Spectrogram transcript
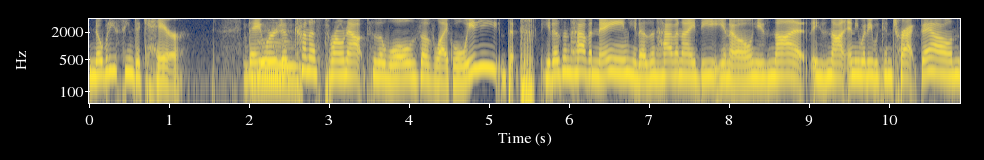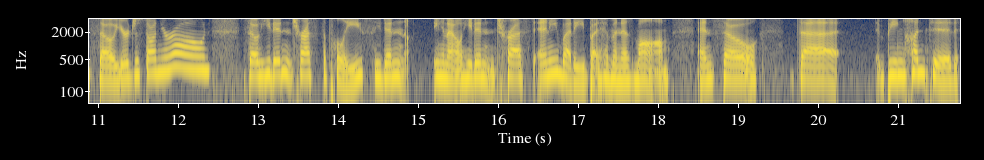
nobody seemed to care. They were just mm. kind of thrown out to the wolves of like, well, we th- pff, he doesn't have a name, he doesn't have an ID, you know, he's not he's not anybody we can track down, so you're just on your own. So he didn't trust the police. He didn't, you know, he didn't trust anybody but him and his mom. And so the being hunted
